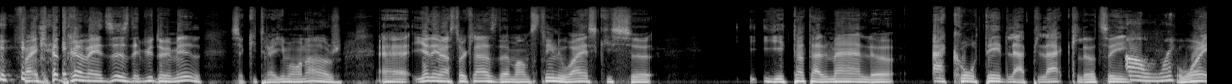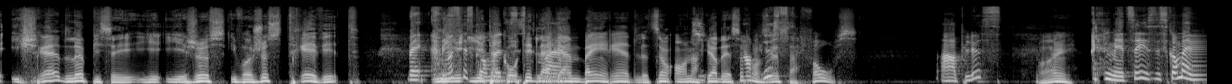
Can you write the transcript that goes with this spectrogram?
euh, fin 90, début 2000, ce qui trahit mon âge. Euh, Il y a des masterclass de Malmsteen où est-ce qu'il se... Il est totalement, là, à côté de la plaque, là, tu sais. Ah, ouais. Ouais, il shred, là, puis c'est, il, est- il est juste, il va juste très vite. Ben, Mais moi, il, est à côté dit de la gamme bien raide. Là. On, on a regardé ça et on se disait ça fausse. En plus. Ouais. Mais tu sais, c'est ce qu'on m'avait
